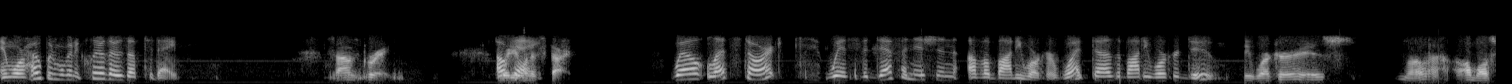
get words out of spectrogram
and we're hoping we're going to clear those up today. Sounds great. Where okay. do you want to start? Well, let's start with the definition of a body worker. What does a body worker do? A worker is well, almost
